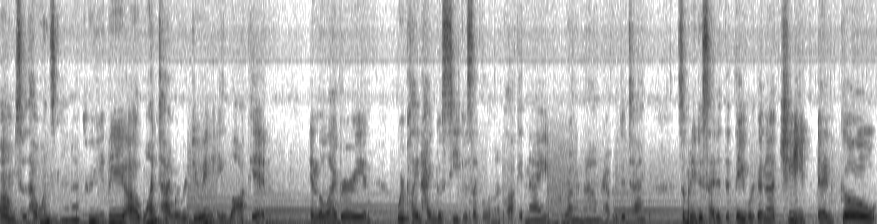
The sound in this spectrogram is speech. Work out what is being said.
Um, so that one's kind of creepy. Uh, one time we were doing a lock-in in the library, and we were playing hide and go seek. It was like 11 o'clock at night. We're running around, we're having a good time. Somebody decided that they were gonna cheat and go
